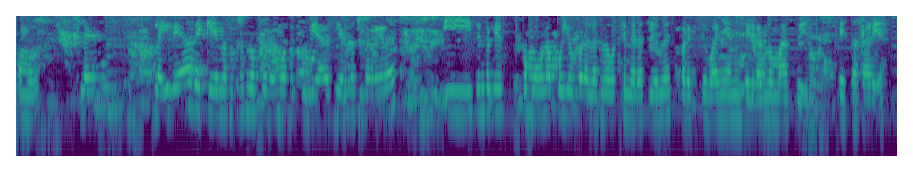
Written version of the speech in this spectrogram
como la, idea de que nosotros no podemos estudiar ciertas carreras y siento que es como un apoyo para las nuevas generaciones para que se vayan integrando más en estas áreas.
